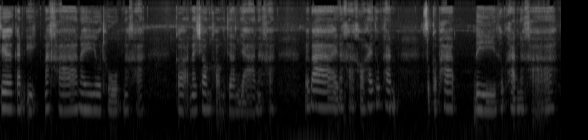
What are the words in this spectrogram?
เจอกันอีกนะคะใน YouTube นะคะ ก็ในช่องของจรัญญานะคะ บ๊ายบายนะคะ ขอให้ทุกท่านสุขภาพดีทุกท่านนะคะ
